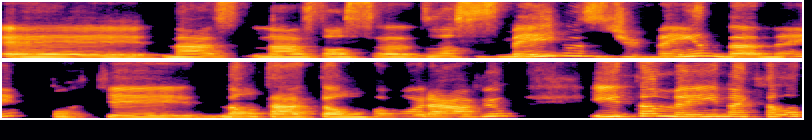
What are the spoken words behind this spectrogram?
é, nas, nas nossas, nos nossos meios de venda, né? Porque não está tão favorável, e também naquela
